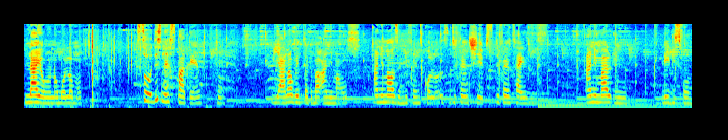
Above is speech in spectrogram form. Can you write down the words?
lie on Omolomo. So this next part, eh, we are now going to talk about animals. Animals in different colors, different shapes, different sizes. Animal in ladies form,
